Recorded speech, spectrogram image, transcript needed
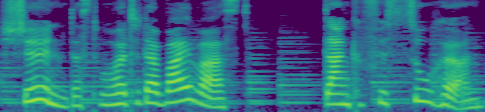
Schön, dass du heute dabei warst. Danke fürs Zuhören.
